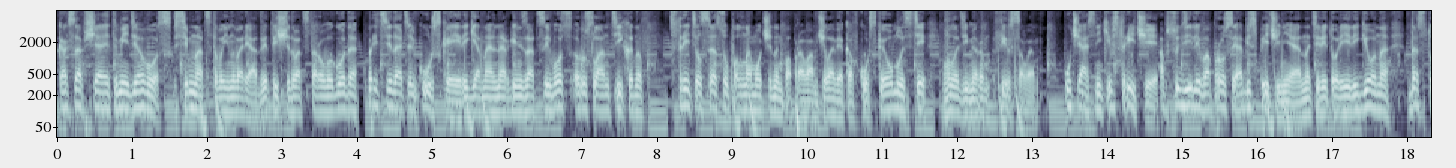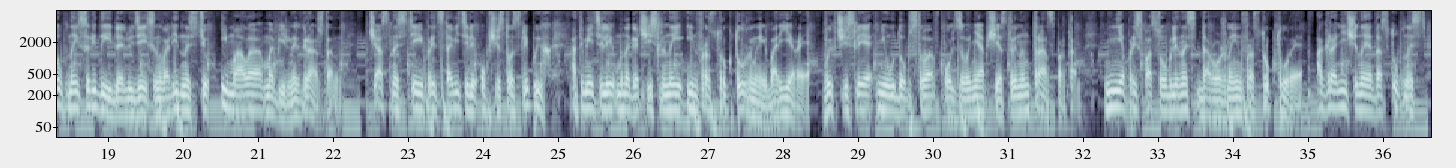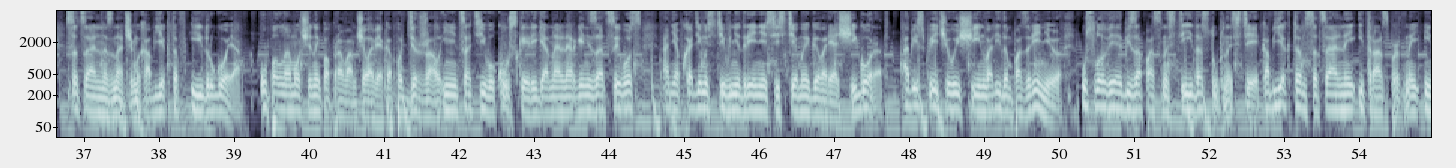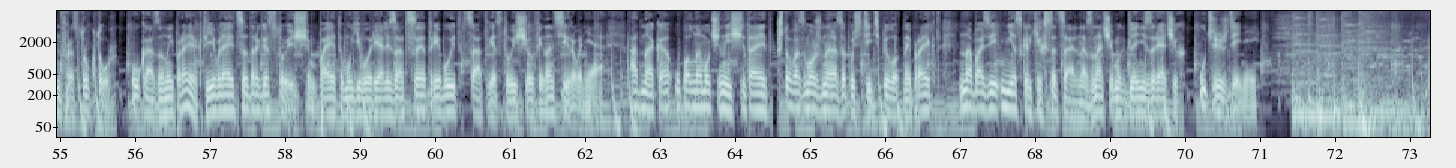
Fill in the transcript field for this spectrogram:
Как сообщает Медиавоз, 17 января 2022 года председатель Курской региональной организации ВОЗ Руслан Тихонов встретился с уполномоченным по правам человека в Курской области Владимиром Фирсовым. Участники встречи обсудили вопросы обеспечения на территории региона доступной среды для людей с инвалидностью и маломобильных граждан. В частности, представители общества слепых отметили многочисленные инфраструктурные барьеры, в их числе неудобства в пользовании общественным транспортом, неприспособленность дорожной инфраструктуры, ограниченная доступность социально значимых объектов и другое. Уполномоченный по правам человека поддержал инициативу Курской региональной организации ВОЗ о необходимости внедрения системы «Говорящий город», обеспечивающей инвалидам по зрению условия безопасности и доступности доступности к объектам социальной и транспортной инфраструктур. Указанный проект является дорогостоящим, поэтому его реализация требует соответствующего финансирования. Однако уполномоченный считает, что возможно запустить пилотный проект на базе нескольких социально значимых для незрячих учреждений.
